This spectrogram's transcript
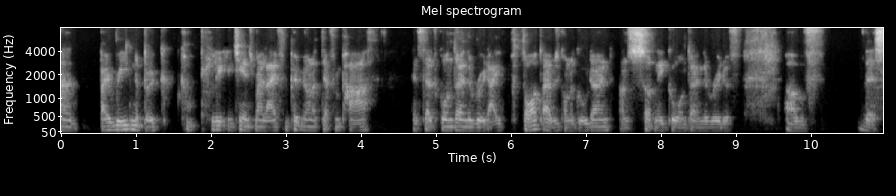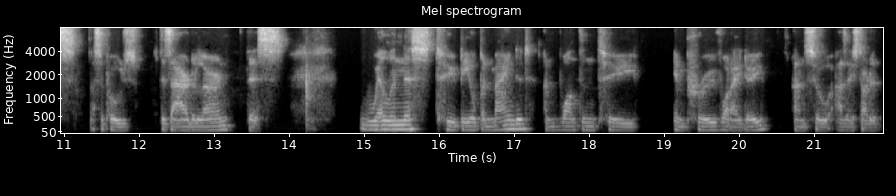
And by reading a book completely changed my life and put me on a different path instead of going down the route I thought I was going to go down and suddenly going down the route of of this, I suppose, desire to learn, this willingness to be open minded and wanting to improve what I do. And so as I started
